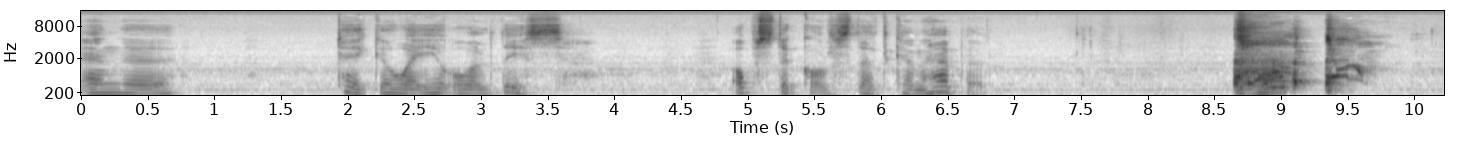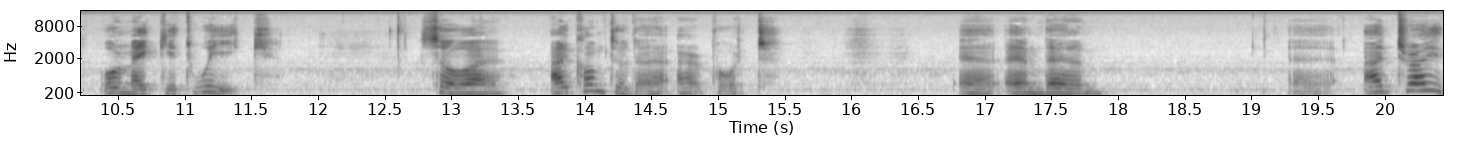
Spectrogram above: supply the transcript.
and uh, take away all these obstacles that can happen or make it weak. So uh, I come to the airport uh, and um, uh, I try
